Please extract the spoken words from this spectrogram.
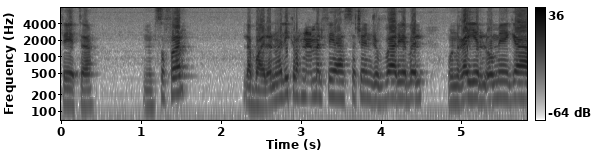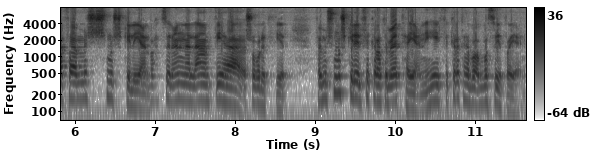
theta من صفر ل pi. لأنه هذيك راح نعمل فيها هسه change of variable ونغير الاوميجا فمش مشكلة يعني. راح تصير عندنا الآن فيها شغل كثير. فمش مشكلة الفكرة تبعتها يعني. هي فكرتها بسيطة يعني.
